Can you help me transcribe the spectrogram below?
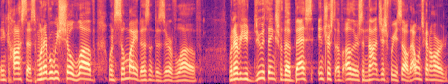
and costs us, whenever we show love when somebody doesn't deserve love, whenever you do things for the best interest of others and not just for yourself. That one's kind of hard.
